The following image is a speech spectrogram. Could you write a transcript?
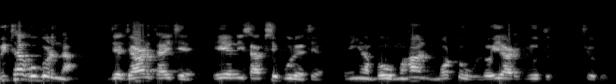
મીઠા ગુગળના જે ઝાડ થાય છે, એ એની સાક્ષી પૂરે છે. અહીંયા બહુ મહાન મોટું લોહિયાળ યુદ્ધ થયું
